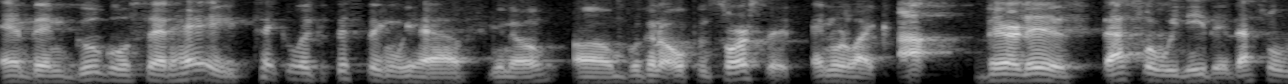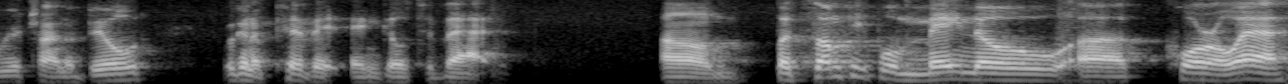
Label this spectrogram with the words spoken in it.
And then Google said, "Hey, take a look at this thing we have. You know, um, we're going to open source it." And we're like, "Ah, there it is. That's what we needed. That's what we were trying to build. We're going to pivot and go to that." Um, but some people may know uh, CoreOS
